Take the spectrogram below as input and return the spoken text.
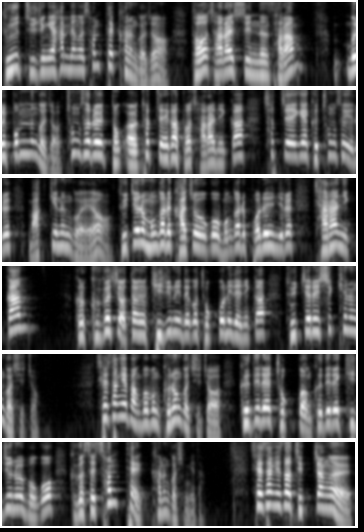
두, 두 중에 한 명을 선택하는 거죠. 더 잘할 수 있는 사람 을 뽑는 거죠. 청소를 도- 어, 첫째가 더 잘하니까 첫째에게 그 청소 일을 맡기는 거예요. 둘째는 뭔가를 가져오고 뭔가를 버리는 일을 잘하니까 그리고 그것이 어떤 기준이 되고 조건이 되니까 둘째를 시키는 것이죠. 세상의 방법은 그런 것이죠. 그들의 조건, 그들의 기준을 보고 그것을 선택하는 것입니다. 세상에서 직장을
